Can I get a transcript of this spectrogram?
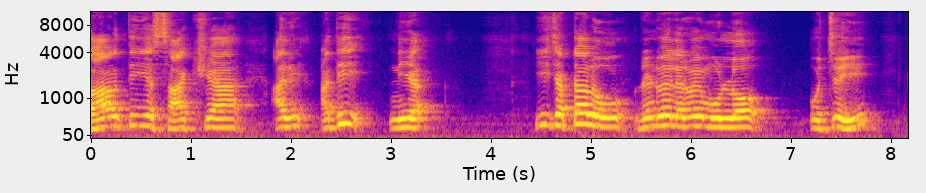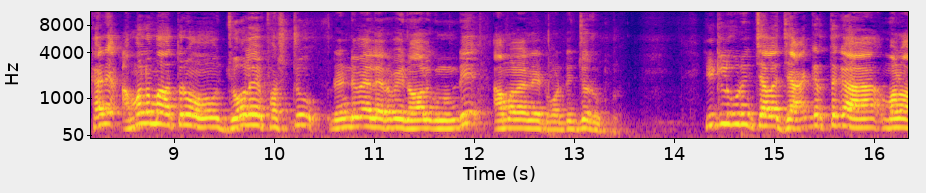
భారతీయ సాక్ష్య అది అది నియ ఈ చట్టాలు రెండు వేల ఇరవై మూడులో వచ్చాయి. కానీ అమలు మాత్రం జూలై ఫస్ట్ రెండు వేల ఇరవై నాలుగు నుండి అమలు అనేటువంటిది జరుగుతుంది. వీటి గురించి చాలా జాగ్రత్తగా మనం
